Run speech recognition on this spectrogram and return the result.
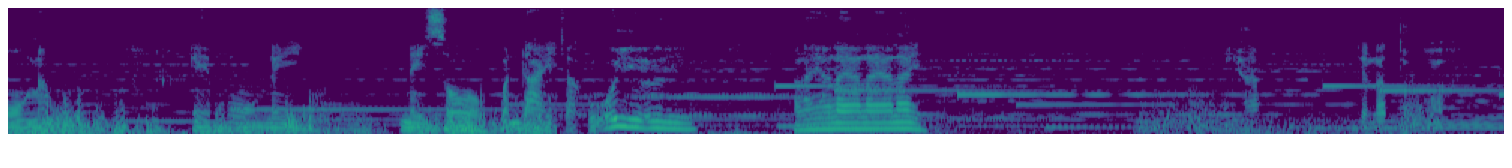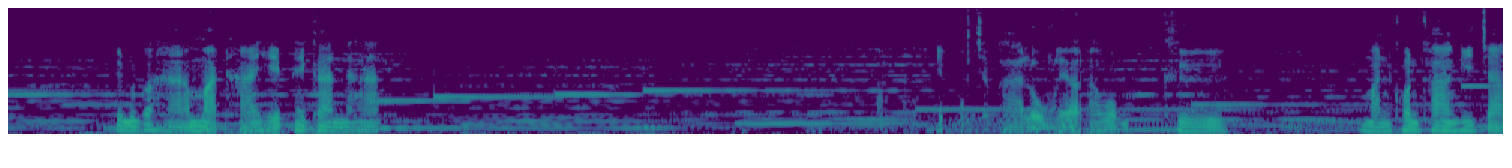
องนะผมแอบมองในในซอกบันไดจากโอ้ยเอ้ยอะไรอะไรอะไรอะไรนี่ครับแต่ละตัวคุณนุ้นก็หาหมัดหาเห็บให้กันนะฮะเดี๋ยวผมจะพาลงแล้วนะครับผมคือมันค่อนข้างที่จะ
